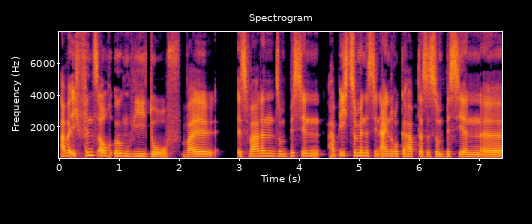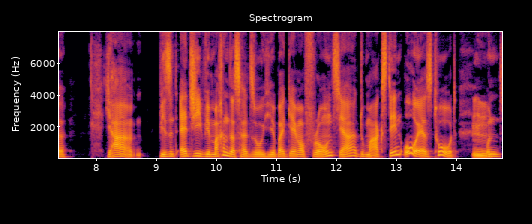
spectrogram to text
aber ich finde es auch irgendwie doof, weil es war dann so ein bisschen, habe ich zumindest den Eindruck gehabt, dass es so ein bisschen, äh, ja, wir sind edgy, wir machen das halt so hier bei Game of Thrones, ja, du magst den, oh, er ist tot. Mhm. Und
